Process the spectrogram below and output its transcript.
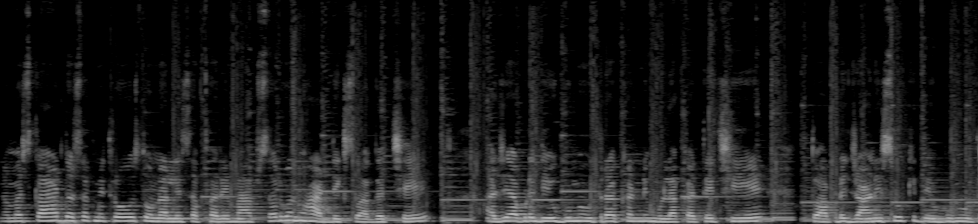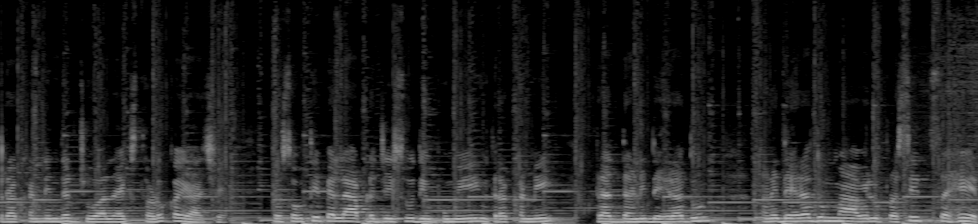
નમસ્કાર દર્શક મિત્રો સોનાલી સફારીમાં આપ સર્વનું હાર્દિક સ્વાગત છે. આજે આપણે દેવભૂમિ ઉત્તરાખંડની મુલાકાતે છીએ. તો આપણે જાણીશું કે દેવભૂમિ ઉત્તરાખંડની અંદર જોવાલાયક સ્થળો કયા છે. તો સૌથી પહેલાં આપણે જઈશું દેવભૂમિ ઉત્તરાખંડની રાજધાની દહેરાદૂન. અને દહેરાદૂનમાં આવેલું પ્રસિદ્ધ શહેર,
